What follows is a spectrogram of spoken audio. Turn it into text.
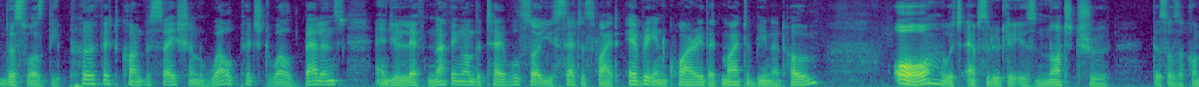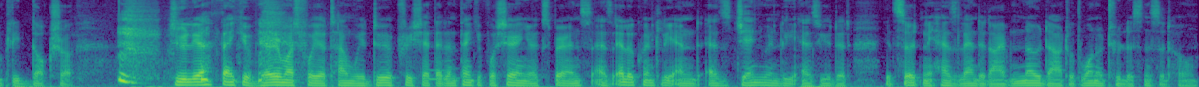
This was the perfect conversation, well pitched, well balanced, and you left nothing on the table, so you satisfied every inquiry that might have been at home. Or, which absolutely is not true, this was a complete dog show. Julia, thank you very much for your time. We do appreciate that, and thank you for sharing your experience as eloquently and as genuinely as you did. It certainly has landed, I have no doubt, with one or two listeners at home.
